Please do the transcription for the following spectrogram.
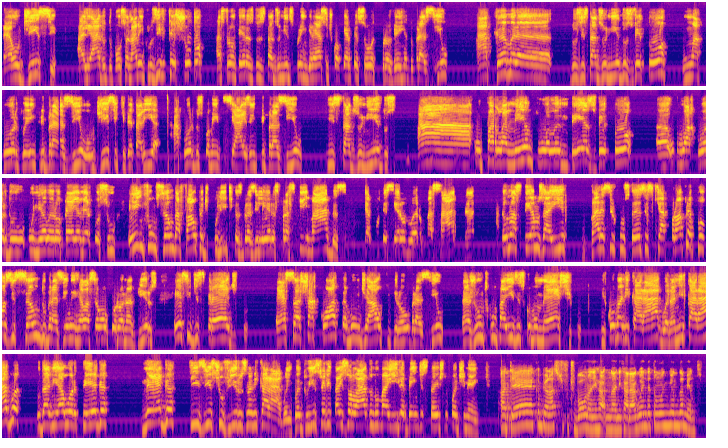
né, ou disse aliado do Bolsonaro, inclusive fechou as fronteiras dos Estados Unidos para o ingresso de qualquer pessoa que provenha do Brasil. A Câmara dos Estados Unidos vetou um acordo entre Brasil, ou disse que vetaria acordos comerciais entre Brasil e Estados Unidos. A, o parlamento holandês vetou uh, o acordo União Europeia-Mercosul em função da falta de políticas brasileiras para as queimadas que aconteceram no ano passado. Né? Então, nós temos aí várias circunstâncias que a própria posição do Brasil em relação ao coronavírus, esse descrédito, essa chacota mundial que virou o Brasil, né, junto com países como o México e como a Nicarágua. Na Nicarágua, o Daniel Ortega nega que existe o vírus na Nicarágua. Enquanto isso, ele está isolado numa ilha bem distante do continente. Até campeonatos de futebol na, na Nicarágua ainda estão em andamento.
